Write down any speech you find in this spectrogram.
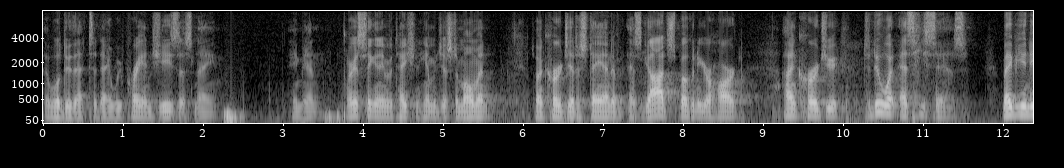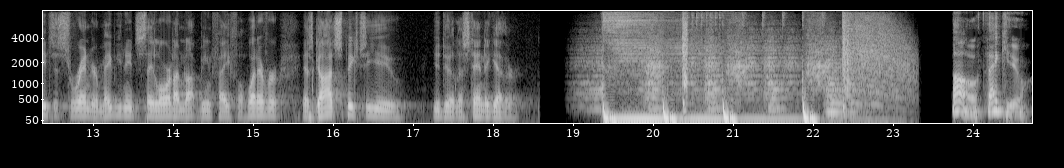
that we'll do that today. We pray in Jesus' name. Amen. We're going to sing an invitation hymn in just a moment. So I encourage you to stand. As God's spoken to your heart, I encourage you to do what as He says. Maybe you need to surrender. Maybe you need to say, Lord, I'm not being faithful. Whatever, as God speaks to you, you do it. Let's stand together. Oh, thank you.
